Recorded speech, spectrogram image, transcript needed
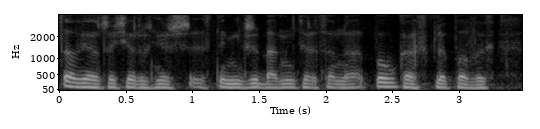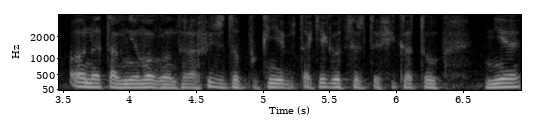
To wiąże się również z tymi grzybami, które są na półkach sklepowych. One tam nie mogą trafić, dopóki nie, takiego certyfikatu nie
